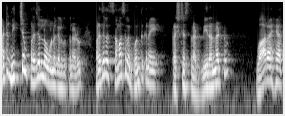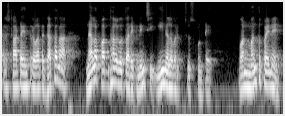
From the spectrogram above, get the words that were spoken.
అంటే నిత్యం ప్రజల్లో ఉండగలుగుతున్నాడు ప్రజల సమస్యలను గొంతుకునై ప్రశ్నిస్తున్నాడు. మీరు అన్నట్టు వారాహయాత్ర స్టార్ట్ అయిన తర్వాత గత నెల పద్నాలుగో తారీఖు నుంచి ఈ నెల వరకు చూసుకుంటే వన్ మంత్ పైనే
